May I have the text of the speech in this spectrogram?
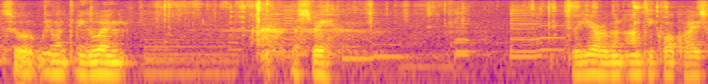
So we want to be going this way. So here we're going anti-clockwise.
